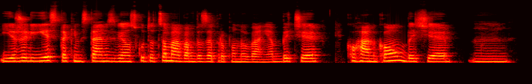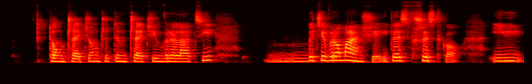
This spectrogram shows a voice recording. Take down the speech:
I jeżeli jest w takim stałym związku, to co ma wam do zaproponowania? Bycie kochanką, bycie mm, tą trzecią, czy tym trzecim w relacji, bycie w romansie i to jest wszystko. I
